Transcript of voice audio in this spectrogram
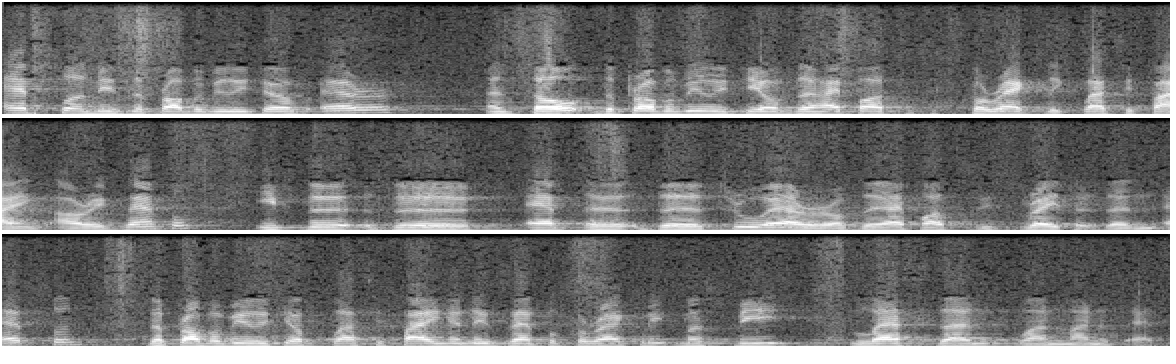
epsilon is the probability of error, and so the probability of the hypothesis correctly classifying our example, if the, the, uh, the true error of the hypothesis is greater than epsilon, the probability of classifying an example correctly must be less than 1 minus epsilon.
